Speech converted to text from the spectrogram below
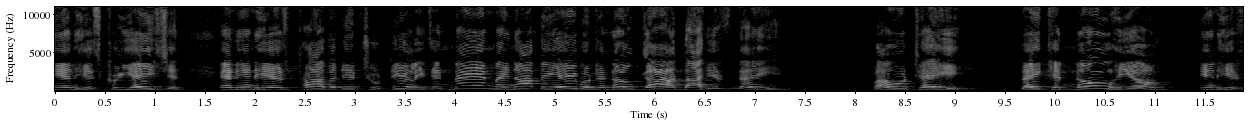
in His creation and in His providential dealings. And man may not be able to know God by His name. But I want to tell you, they can know Him in His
